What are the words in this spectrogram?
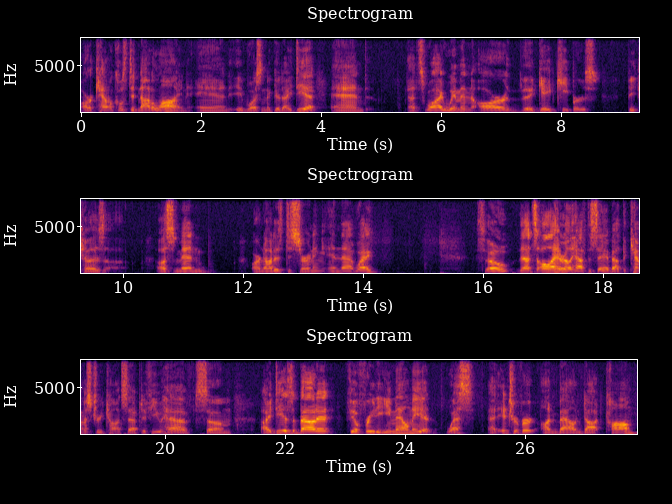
our chemicals did not align and it wasn't a good idea and that's why women are the gatekeepers because uh, us men are not as discerning in that way. So that's all I really have to say about the chemistry concept. If you have some ideas about it, feel free to email me at wes at introvertunbound.com.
